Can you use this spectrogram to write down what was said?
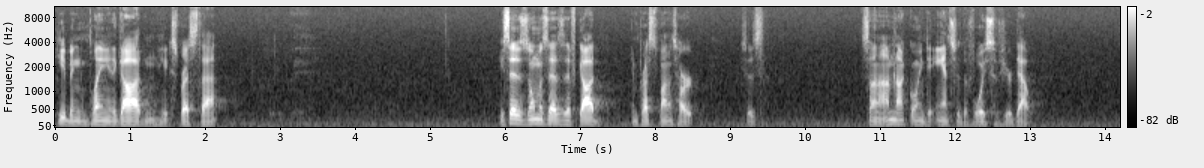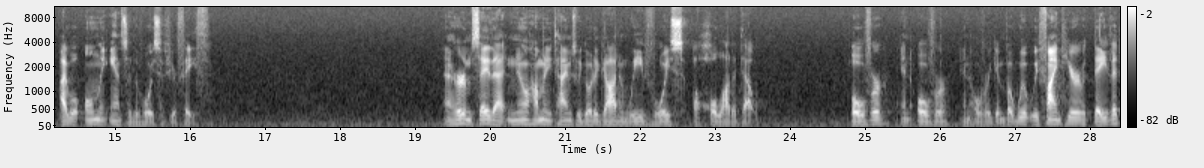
He had been complaining to God, and he expressed that. He says it's almost as if God impressed upon his heart. He says, Son, I'm not going to answer the voice of your doubt. I will only answer the voice of your faith. And I heard him say that, and you know how many times we go to God and we voice a whole lot of doubt over and over and over again. But what we find here with David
